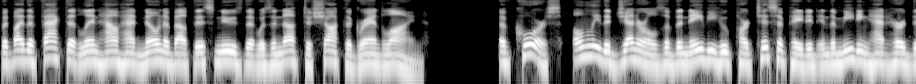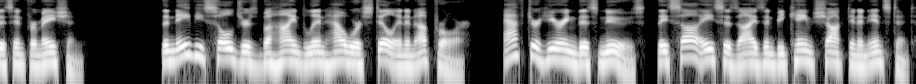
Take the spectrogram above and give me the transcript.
but by the fact that Lin Hao had known about this news that was enough to shock the Grand Line. Of course, only the generals of the Navy who participated in the meeting had heard this information. The Navy soldiers behind Lin Hao were still in an uproar. After hearing this news, they saw Ace's eyes and became shocked in an instant.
